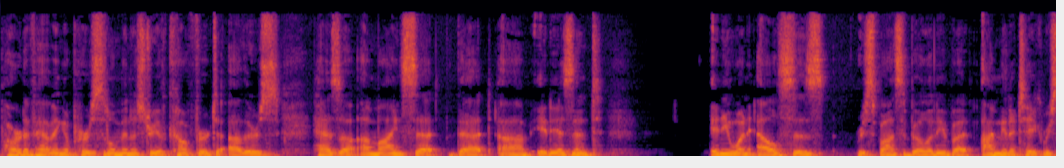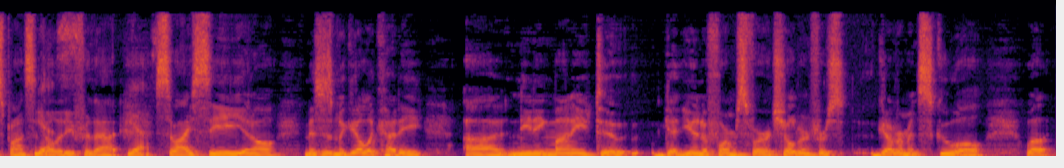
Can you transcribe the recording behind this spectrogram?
part of having a personal ministry of comfort to others has a, a mindset that um, it isn't anyone else's responsibility, but I'm going to take responsibility yes. for that. Yes. So I see, you know, Mrs. McGillicuddy uh, needing money to get uniforms for her children for government school, well,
